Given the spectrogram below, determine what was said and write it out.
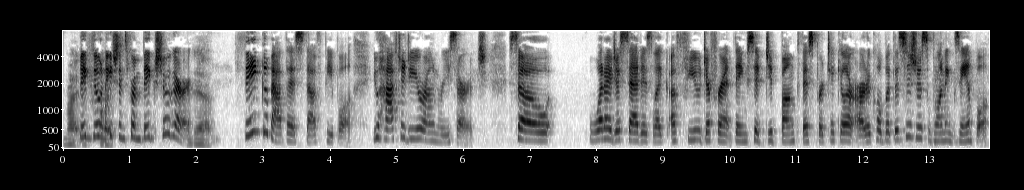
right, big donations course. from Big Sugar. Yeah. Think about this stuff, people. You have to do your own research. So what I just said is like a few different things to debunk this particular article, but this is just one example.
